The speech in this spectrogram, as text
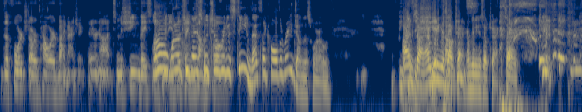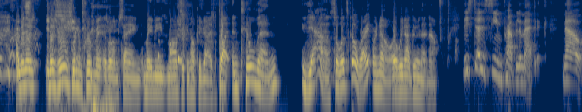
the forged are powered by magic. They're not machine based like oh, many why of the don't you guys switch over to Steam? That's like all the rage on this world. Because I'm sorry, I'm getting us off track. I'm getting us off track. Sorry. I mean, there's It's there's room for shit. an improvement, is what I'm saying. Maybe Monty can help you guys, but until then, yeah. So let's go, right? Or no? Or are we not doing that now? This does seem problematic. Now,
